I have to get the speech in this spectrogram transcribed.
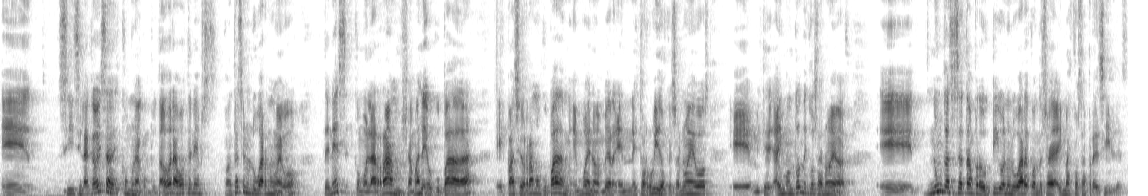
Eh, si, si la cabeza es como una computadora, vos tenés, cuando estás en un lugar nuevo, tenés como la RAM, llamale ocupada, espacio RAM ocupada en, en, bueno, en ver en estos ruidos que son nuevos, eh, hay un montón de cosas nuevas. Eh, nunca se ser tan productivo en un lugar cuando ya hay más cosas predecibles.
